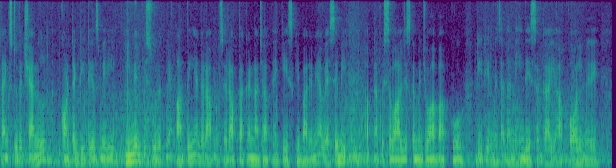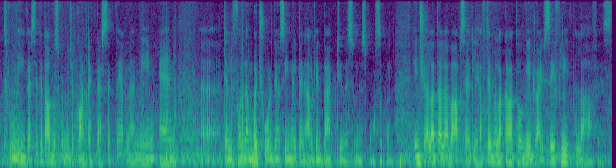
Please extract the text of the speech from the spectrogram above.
thanks to the channel contact details میری ای میل کی صورت میں آتی ہیں اگر آپ مجھ سے رابطہ کرنا چاہتے ہیں کیس کے بارے میں یا ویسے بھی اپنا کوئی سوال جس کا میں جواب آپ کو ڈیٹیل میں زیادہ نہیں دے سکا یا آپ کال میرے تھرو نہیں کر سکے تو آپ اس پہ مجھے کانٹیکٹ کر سکتے ہیں اپنا نیم اینڈ ٹیلی فون نمبر چھوڑ دیں اس ای میل پہ I'll get back to you as soon as possible ان شاء اللہ تعالیٰ اب آپ سے اگلے ہفتے ملاقات ہوگی ڈرائیو سیفلی اللہ حافظ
